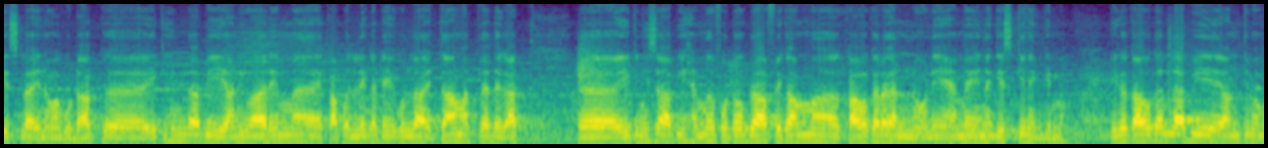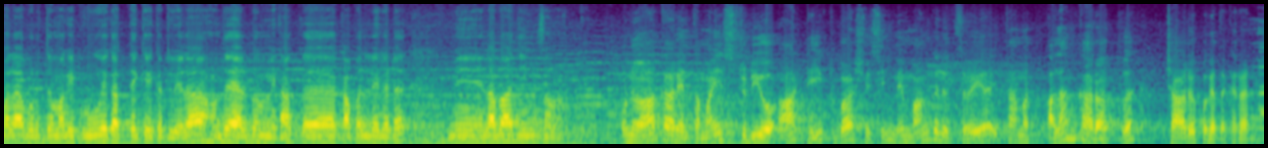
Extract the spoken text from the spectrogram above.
ගෙස්ලා එනවා ගොඩක්. ඒකින්ද අපි අනිවාර්යයෙන්ම කපල් එකට ඒගොල්ලෝ ඉතාමත් වැදගත්. ඒක නිසා අපි හැම ෆොටෝග්‍රාෆ් එකක්ම කව කරගන්න ඕනේ හැම එන ගෙස් කෙනෙක්ගෙම. ඒක කව කරලා අපි අන්තිම බලාපොරොත්තුව මගේ ක්‍රූ එකත් එක්ක එකතු වෙලා හොඳ ඇල්බම් එකක් කපල් එකට මේ ලබා දීම සමයි. ඔන්න ආකාරයෙන් තමයි ස්ටුඩියෝ ආටි ප්‍රභාෂ් විසින් මේ මංගල උත්සවය ඉතාමත් අලංකාරත්ව චාරූපගත කරන්නේ.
